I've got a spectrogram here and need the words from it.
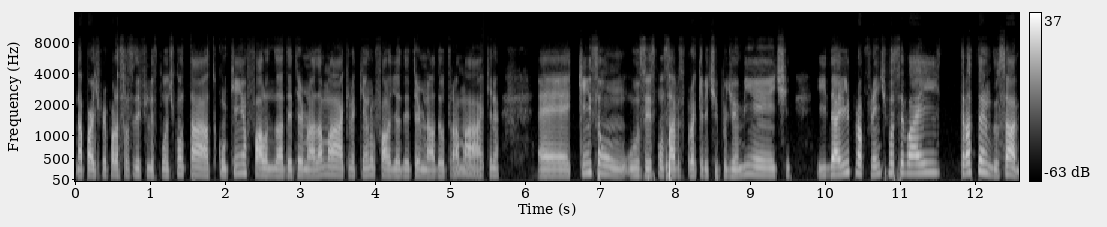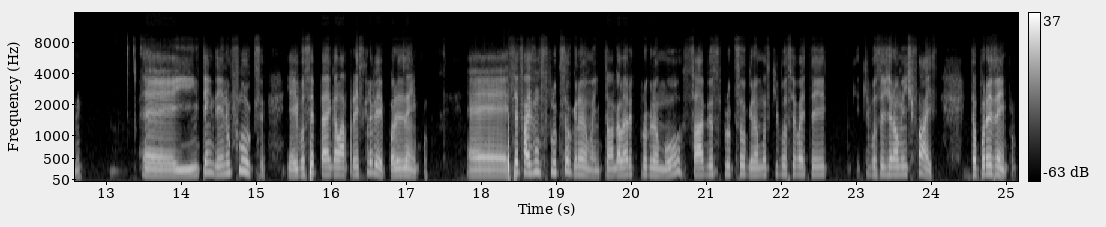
na parte de preparação você define os pontos de contato, com quem eu falo da determinada máquina, quem eu não falo de determinada outra máquina, é, quem são os responsáveis por aquele tipo de ambiente, e daí para frente você vai tratando, sabe? É, e entendendo o fluxo. E aí você pega lá para escrever, por exemplo. É, você faz um fluxograma, então a galera que programou sabe os fluxogramas que você vai ter, que você geralmente faz. Então, por exemplo,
